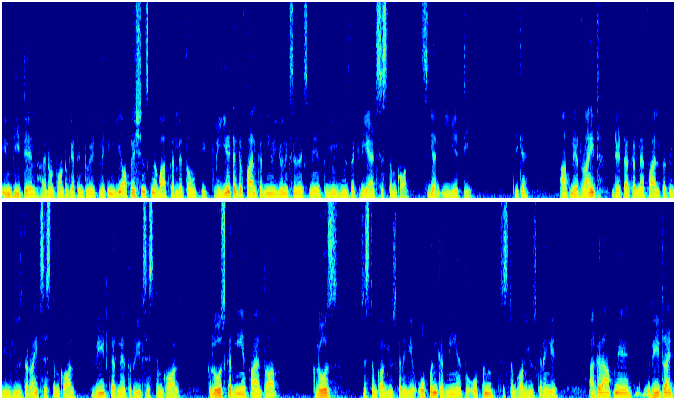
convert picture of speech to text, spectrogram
in detail I don't want to get into it لیکن یہ آپریشنس کی میں بات کر لیتا ہوں کہ کریٹ اگر فائل کرنی ہو یونکس لینکس میں، تو you use the create system call C R E A T ٹھیک ہے؟ آپ نے رائٹ ڈیٹا کرنا ہے فائل پہ، تو you use the write system call read کرنا ہے، تو ریڈ سسٹم کال کلوز کرنی ہے فائل تو آپ کلوز سسٹم کال یوز کریں گے، اوپن کرنی ہے تو اوپن سسٹم کال یوز کریں گے۔ اگر آپ نے ریڈ رائٹ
